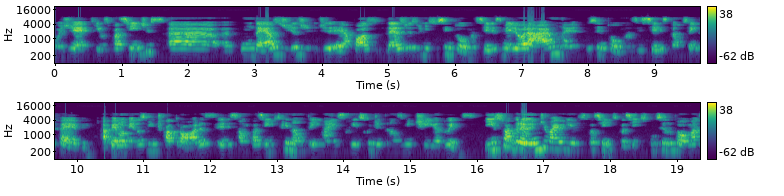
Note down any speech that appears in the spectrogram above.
hoje é que os pacientes uh, com 10 dias de, de, eh, após 10 dias do início dos sintomas, se eles melhoraram, né, os sintomas e se eles estão sem febre há pelo menos 24 horas, eles são pacientes que não têm mais risco de transmitir a doença. Isso a grande maioria dos pacientes, pacientes com sintomas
